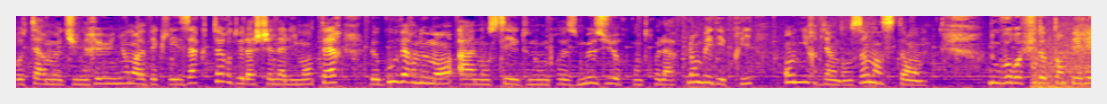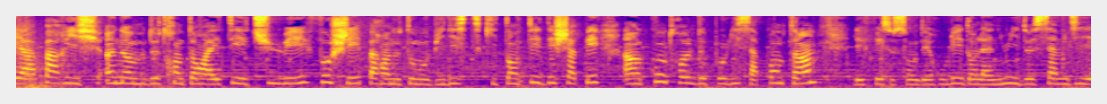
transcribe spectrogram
Au terme d'une réunion avec les acteurs de la chaîne alimentaire, le gouvernement a annoncé de nombreuses mesures contre la flambée des prix. On y revient dans un instant. Nouveau refus d'obtempérer à Paris. Un homme de 30 ans a été tué, fauché par un automobiliste qui tentait d'échapper à un contrôle de police à Pantin. Les faits se sont déroulés dans la nuit de samedi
